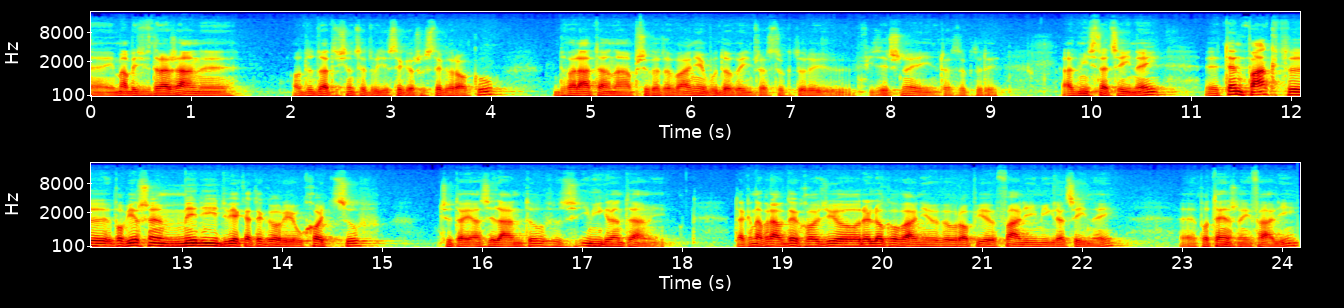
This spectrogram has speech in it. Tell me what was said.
E, Ma być wdrażany od 2026 roku. Dwa lata na przygotowanie, budowę infrastruktury fizycznej, infrastruktury administracyjnej. Ten pakt po pierwsze myli dwie kategorie uchodźców, czytaj azylantów, z imigrantami. Tak naprawdę chodzi o relokowanie w Europie fali imigracyjnej, potężnej fali,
